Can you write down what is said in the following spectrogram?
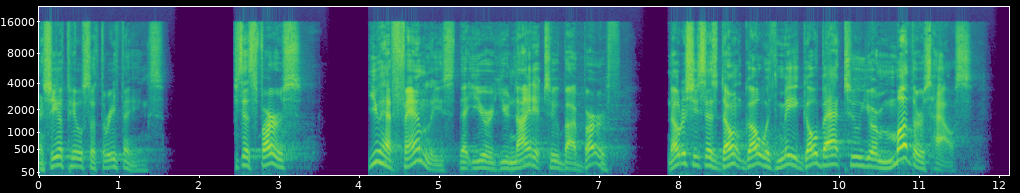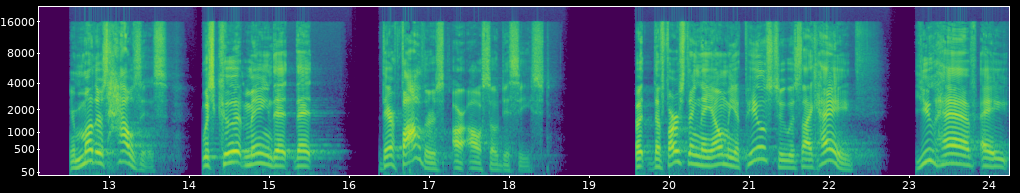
And she appeals to three things. She says, first, you have families that you're united to by birth. Notice she says, Don't go with me, go back to your mother's house, your mother's houses, which could mean that, that their fathers are also deceased. But the first thing Naomi appeals to is like, hey, you have a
